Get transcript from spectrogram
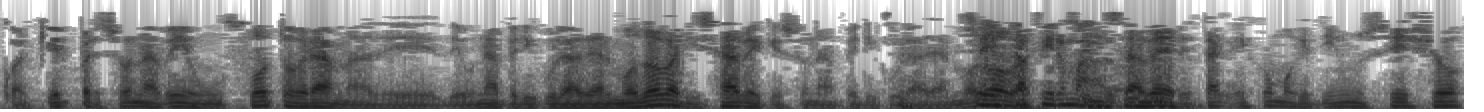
cualquier persona ve un fotograma de, de una película de Almodóvar y sabe que es una película de Sí, Almodóvar. está firmado. Sin saber, está- es como que tiene un sello.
